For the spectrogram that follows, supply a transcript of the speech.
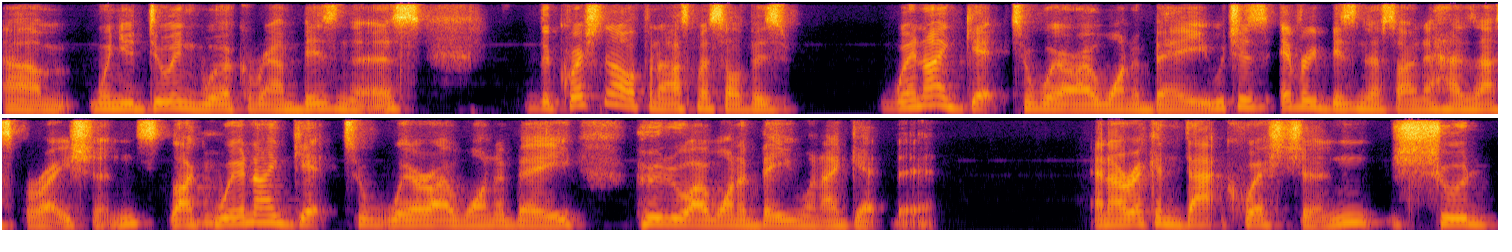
um, when you're doing work around business, the question I often ask myself is when I get to where I want to be, which is every business owner has aspirations, like mm-hmm. when I get to where I want to be, who do I want to be when I get there? And I reckon that question should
